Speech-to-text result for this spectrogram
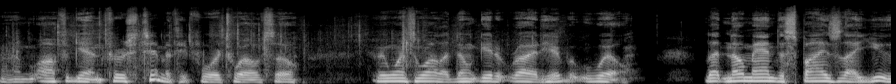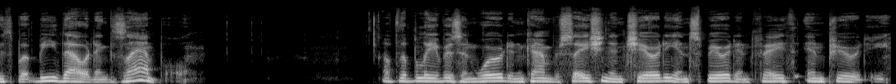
I'm off again. First Timothy four twelve. So every once in a while I don't get it right here, but we will. Let no man despise thy youth, but be thou an example of the believers in word and conversation, and charity, and spirit, and faith, and purity.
